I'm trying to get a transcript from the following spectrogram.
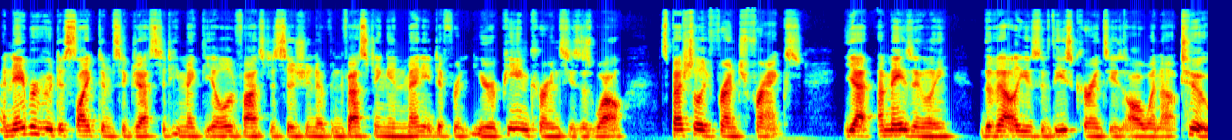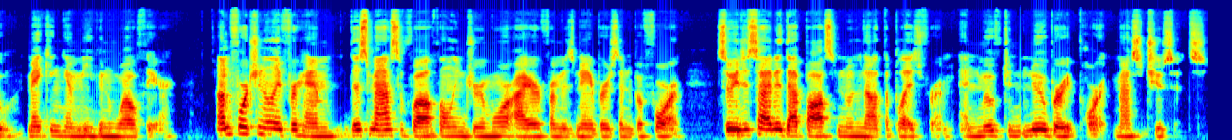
a neighbor who disliked him suggested he make the ill advised decision of investing in many different European currencies as well, especially French francs. Yet, amazingly, the values of these currencies all went up too, making him even wealthier. Unfortunately for him, this massive wealth only drew more ire from his neighbors than before, so he decided that Boston was not the place for him and moved to Newburyport, Massachusetts.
